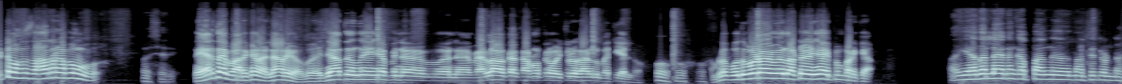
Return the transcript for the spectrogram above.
എട്ട് മാസം സാധാരണ കപ്പ പോകും ശരി. നേരത്തെ പറിക്കണം എല്ലാം അറിയോ ഇതിനകത്ത് നിന്ന് കഴിഞ്ഞാൽ പിന്നെ പിന്നെ വെള്ളമൊക്കെ കർമ്മത്തിന് ഒഴിച്ചു കൊടുക്കാനൊന്നും പറ്റിയല്ലോ. നമ്മൾ ഓ നട്ടു നമ്മൾ പുതുമഴ നട്ട് കഴിഞ്ഞാൽ ഇപ്പം പറിക്കാം. ഏതെല്ലാം കപ്പ അങ്ങ് നട്ടിട്ടുണ്ട്?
